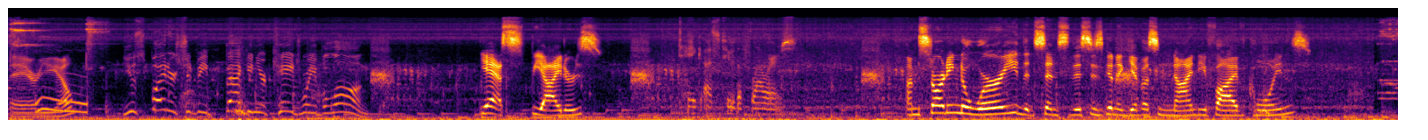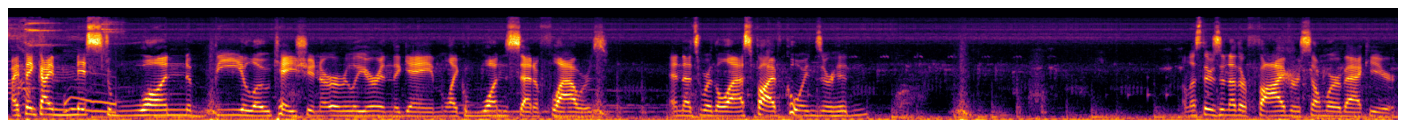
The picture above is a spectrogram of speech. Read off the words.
There you go. You spiders should be back in your cage where you belong. Yes, spiders. Take us to the flowers. I'm starting to worry that since this is gonna give us 95 coins, I think I missed one bee location earlier in the game, like one set of flowers. And that's where the last five coins are hidden. Unless there's another five or somewhere back here.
